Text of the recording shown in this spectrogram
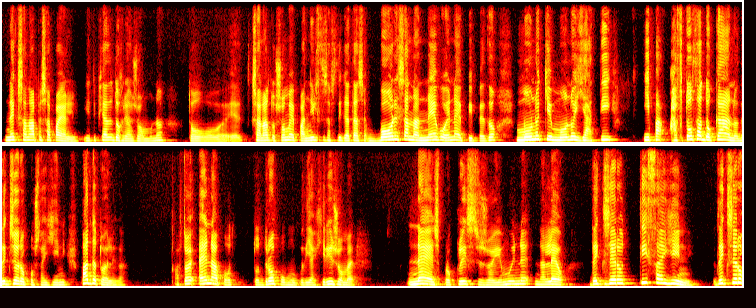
ναι, ξανά πέσα πάλι. Γιατί πια δεν το χρειαζόμουν. Το, ε, ξανά το σώμα επανήλθε σε αυτή την κατάσταση. Μπόρεσα να ανέβω ένα επίπεδο μόνο και μόνο γιατί είπα αυτό θα το κάνω. Δεν ξέρω πώς θα γίνει. Πάντα το έλεγα. Αυτό ένα από τον τρόπο μου που διαχειρίζομαι νέες προκλήσεις στη ζωή μου είναι να λέω δεν ξέρω τι θα γίνει. Δεν ξέρω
